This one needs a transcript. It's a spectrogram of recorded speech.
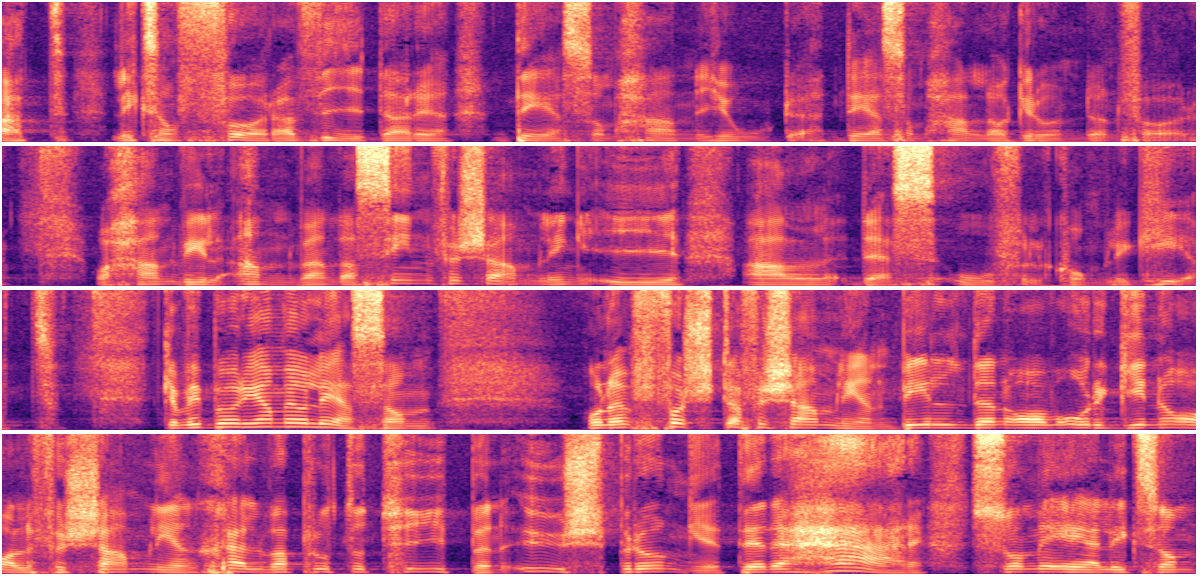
att liksom föra vidare det som han gjorde, det som han la grunden för. Och han vill använda sin församling i all dess ofullkomlighet. Ska vi börja med att läsa om och den första församlingen, bilden av originalförsamlingen, själva prototypen, ursprunget. Det är det här som är liksom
